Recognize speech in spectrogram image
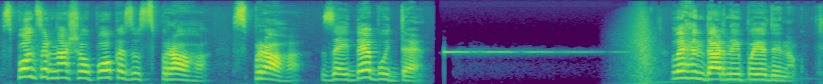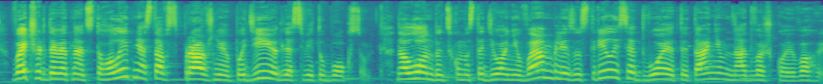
Спонсор нашого показу Спрага. Спрага. Зайде будь-де. Легендарний поєдинок. Вечір 19 липня став справжньою подією для світу боксу. На лондонському стадіоні Вемблі зустрілися двоє титанів надважкої ваги:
